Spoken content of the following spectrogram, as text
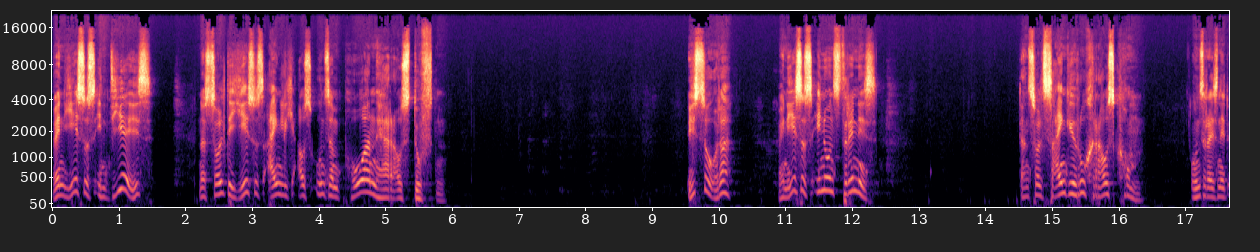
wenn Jesus in dir ist, dann sollte Jesus eigentlich aus unseren Poren heraus duften. Ist so, oder? Wenn Jesus in uns drin ist, dann soll sein Geruch rauskommen. Unserer ist nicht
